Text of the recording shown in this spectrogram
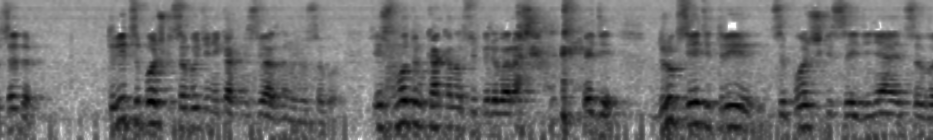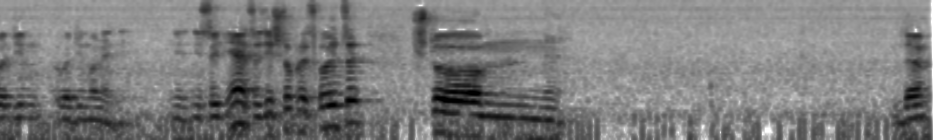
Беседер? Три цепочки событий никак не связаны между собой. Теперь смотрим, как оно все переворачивается. Вдруг все эти три цепочки соединяются в один, в один момент. Не, не соединяются. Здесь что происходит? Что да,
